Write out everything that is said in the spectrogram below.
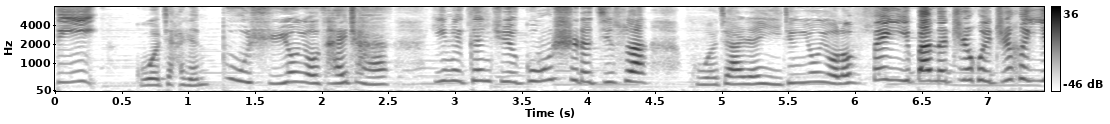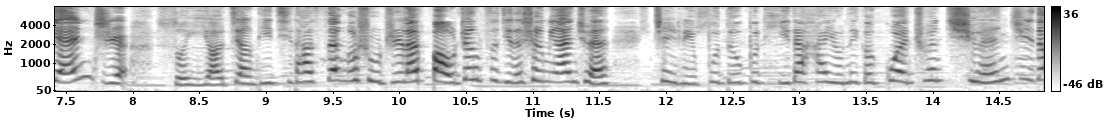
第一，国家人不许拥有财产，因为根据公式的计算，国家人已经拥有了非一般的智慧值和颜值，所以要降低其他三个数值来保证自己的生命安全。这里不得不提的还有那个贯穿全剧的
